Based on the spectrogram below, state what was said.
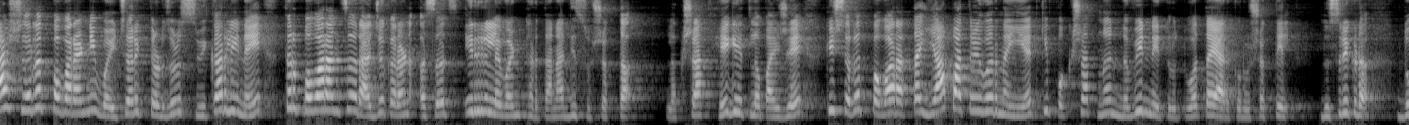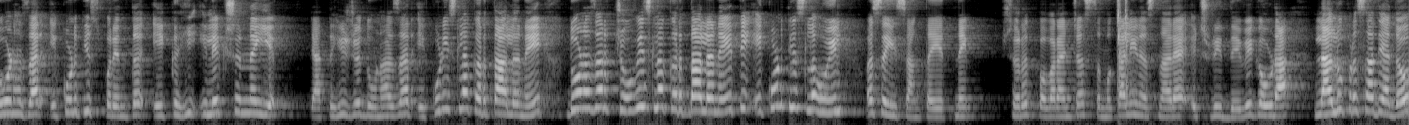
आज शरद पवारांनी वैचारिक तडजोड स्वीकारली नाही तर पवारांचं राजकारण असंच इरिलेव्हंट ठरताना दिसू शकतं. लक्षात हे घेतलं पाहिजे की शरद पवार आता या पातळीवर नाही आहेत की पक्षातनं नवीन नेतृत्व तयार करू शकतील. दुसरीकडं दोन हजार एकोणतीस पर्यंत एकही इलेक्शन नाहीये. त्यातही जे दोन हजार एकोणीसला करता आलं नाही दोन हजार चोवीसला करता आलं नाही ते एकोणतीसला होईल असंही सांगता येत नाही. शरद पवारांच्या समकालीन असणाऱ्या एच डी देवेगौडा लालू प्रसाद यादव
